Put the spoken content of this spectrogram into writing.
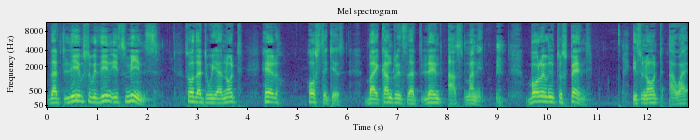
that lives within its means so that we are not held hostages by countries that lend us money. Borrowing to spend is not a, wi-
